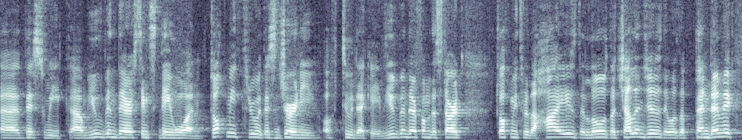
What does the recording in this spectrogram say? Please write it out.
uh, this week. Um, you've been there since day one. Talk me through this journey of two decades. You've been there from the start. Talk me through the highs, the lows, the challenges. There was a pandemic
